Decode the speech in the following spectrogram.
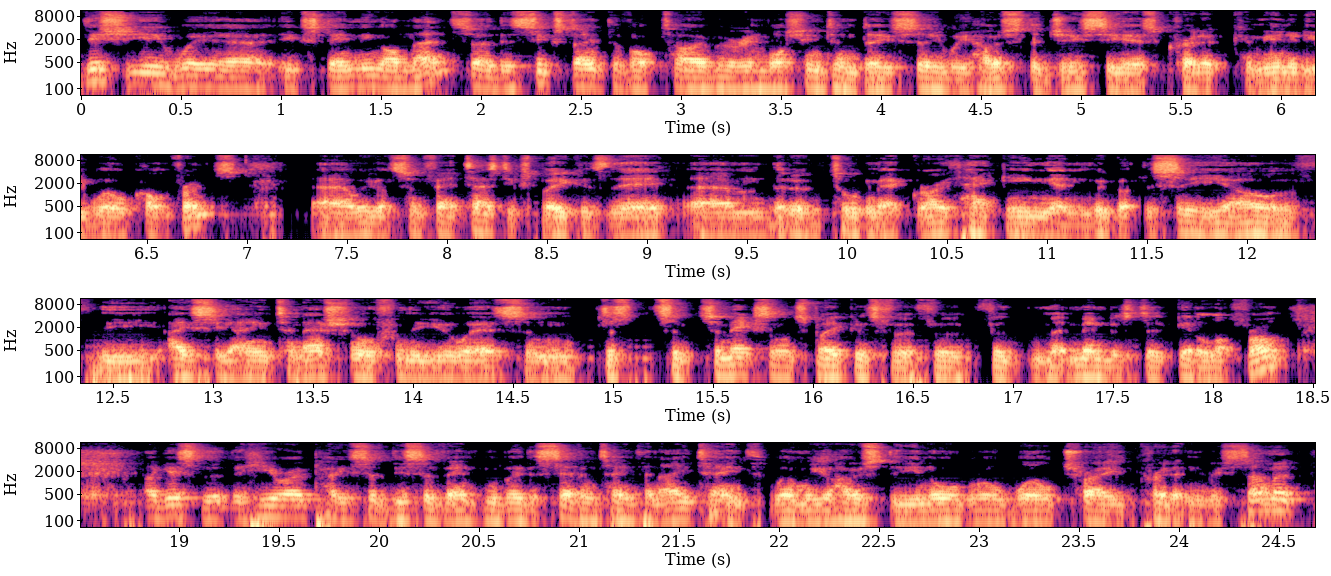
This year we're extending on that. So the 16th of October in Washington, D.C., we host the GCS Credit Community World Conference. Uh, we've got some fantastic speakers there um, that are talking about growth hacking, and we've got the CEO of the ACA International from the US, and just some, some excellent speakers for, for, for, members to get a lot from. I guess the, the hero piece of this event will be the 17th and 18th when we host the inaugural World Trade Credit and Risk Summit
